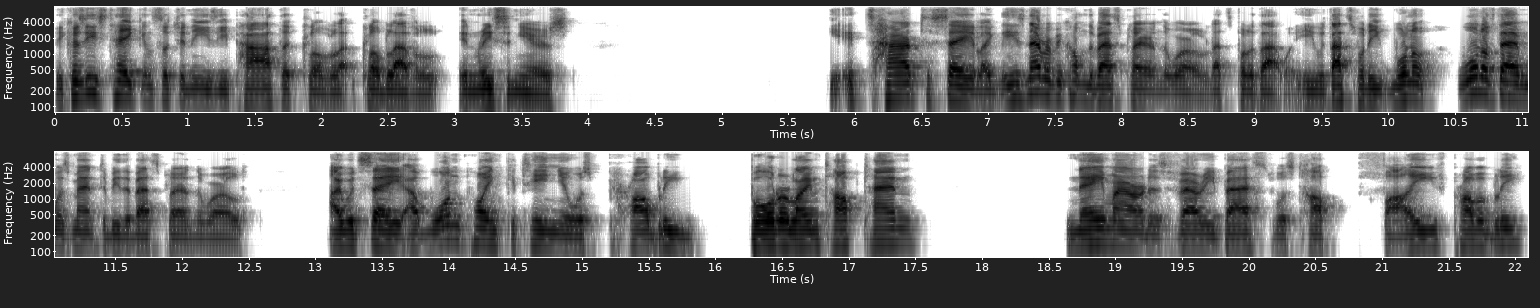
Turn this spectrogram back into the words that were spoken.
because he's taken such an easy path at club club level in recent years it's hard to say. Like he's never become the best player in the world. Let's put it that way. He that's what he one of one of them was meant to be the best player in the world. I would say at one point Coutinho was probably borderline top ten. Neymar at his very best was top five probably.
